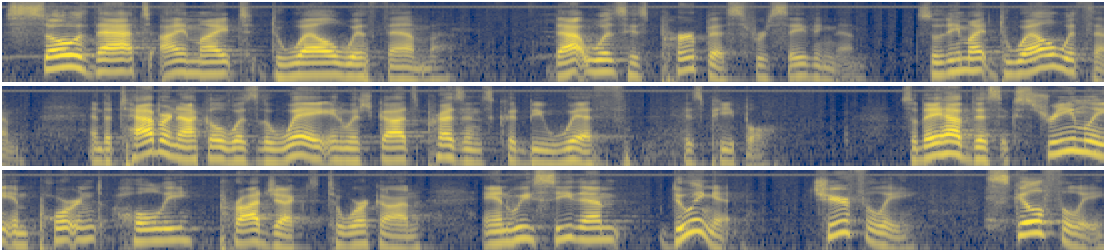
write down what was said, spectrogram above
so that I might dwell with them. That was his purpose for saving them, so that he might dwell with them. And the tabernacle was the way in which God's presence could be with his people. So they have this extremely important, holy project to work on, and we see them doing it cheerfully, skillfully,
